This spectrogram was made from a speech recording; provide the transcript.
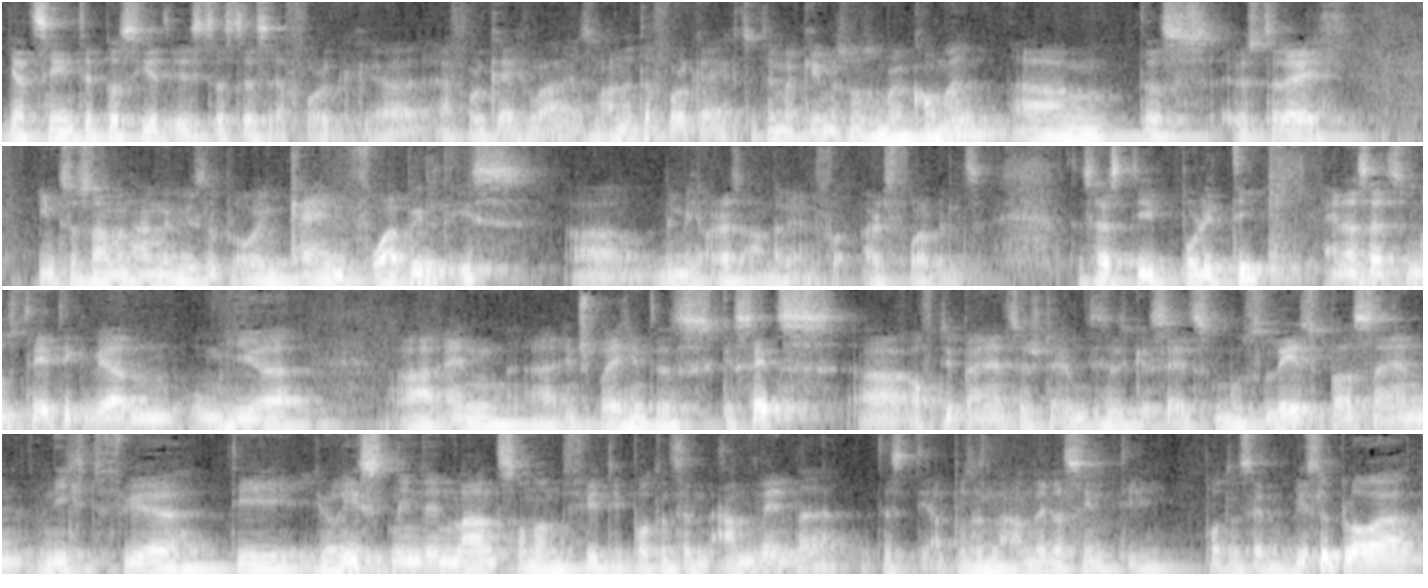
Jahrzehnte passiert ist, dass das Erfolg, äh, erfolgreich war. Es war nicht erfolgreich, zu dem Ergebnis muss man mal kommen, ähm, dass Österreich im Zusammenhang mit Whistleblowing kein Vorbild ist, äh, nämlich alles andere als Vorbild. Das heißt, die Politik einerseits muss tätig werden, um hier ein äh, entsprechendes Gesetz äh, auf die Beine zu stellen. Dieses Gesetz muss lesbar sein, nicht für die Juristen in dem Land, sondern für die potenziellen Anwender. Das, die potenziellen Anwender sind die potenziellen Whistleblower.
